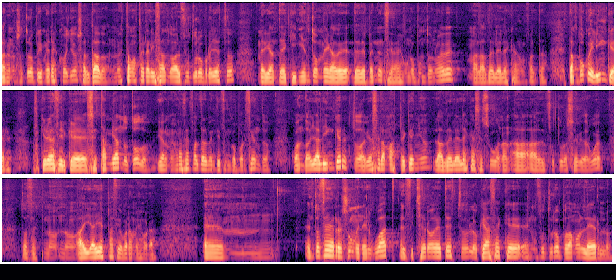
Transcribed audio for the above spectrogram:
para nosotros primer escollo saltado. No estamos penalizando al futuro proyecto mediante 500 megas de, dependencia, es 1.9 más las DLLs que hagan falta. Tampoco hay linker, quiere decir que se está enviando todo y a lo mejor hace falta el 25%. Cuando haya linker todavía será más pequeño las DLLs que se suban al futuro servidor web. Entonces, no, no, hay, hay espacio para mejorar. Em, entonces, en resumen, el WAT, el fichero de texto, lo que hace es que en un futuro podamos leerlo.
